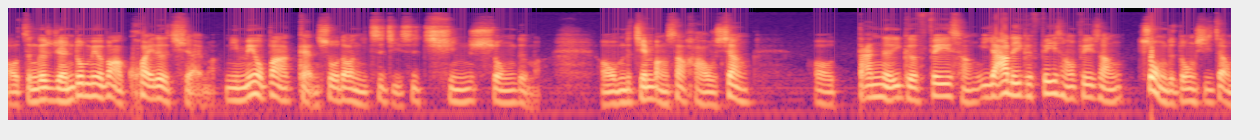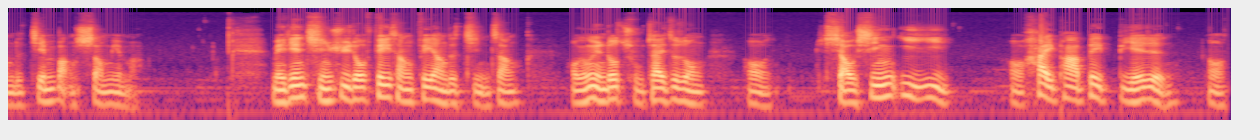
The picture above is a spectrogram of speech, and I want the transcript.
哦，整个人都没有办法快乐起来嘛，你没有办法感受到你自己是轻松的嘛，哦，我们的肩膀上好像哦担了一个非常压了一个非常非常重的东西在我们的肩膀上面嘛，每天情绪都非常非常的紧张。哦，永远都处在这种哦小心翼翼哦害怕被别人哦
